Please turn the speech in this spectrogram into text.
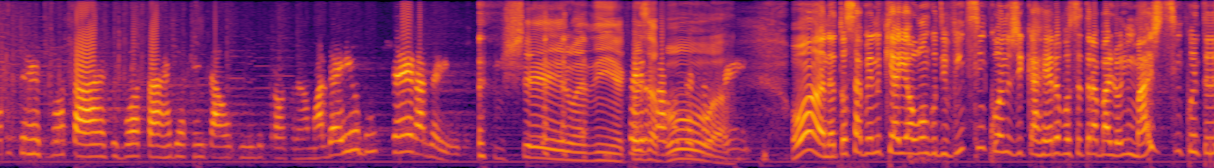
Oi, gente, boa tarde. Boa tarde a quem está ouvindo o programa. Adeildo, um cheiro, Adeildo. Um cheiro, Aninha, Cheiro coisa boa. Ô, Ana, eu tô sabendo que aí ao longo de 25 anos de carreira você trabalhou em mais de 50,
